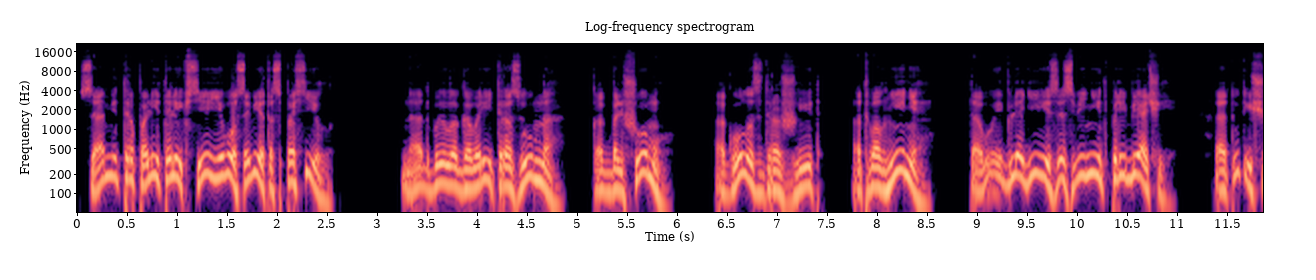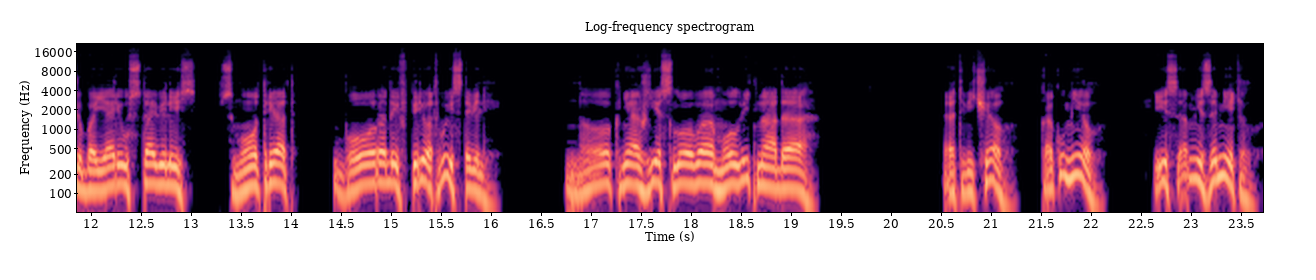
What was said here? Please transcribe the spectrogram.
Сам митрополит Алексей его совета спросил. Надо было говорить разумно, как большому, а голос дрожит от волнения. Того и гляди, зазвенит прибячий. А тут еще бояре уставились, смотрят, бороды вперед выставили. Но княжье слово молвить надо. Отвечал, как умел, и сам не заметил,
